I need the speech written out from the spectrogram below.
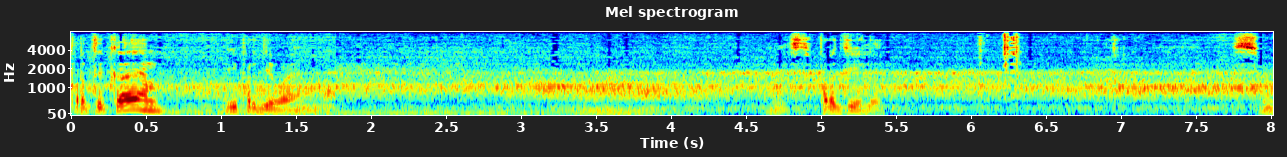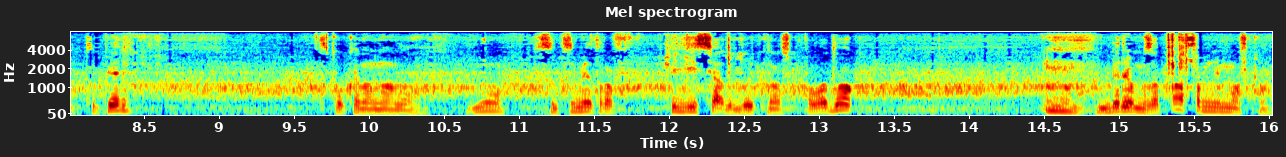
протыкаем и продеваем. Есть, продели. Все, теперь сколько нам надо? Ну, сантиметров 50 будет у нас поводок. Берем запасом немножко.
